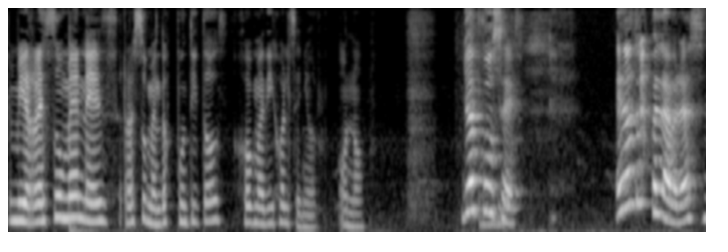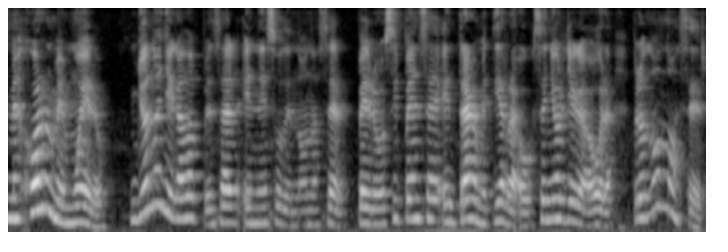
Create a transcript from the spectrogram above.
Mi resumen es, resumen, dos puntitos, Job me dijo el Señor, ¿o no? Yo puse, en otras palabras, mejor me muero. Yo no he llegado a pensar en eso de no nacer, pero sí pensé en trágame tierra o Señor llega ahora, pero no no hacer.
